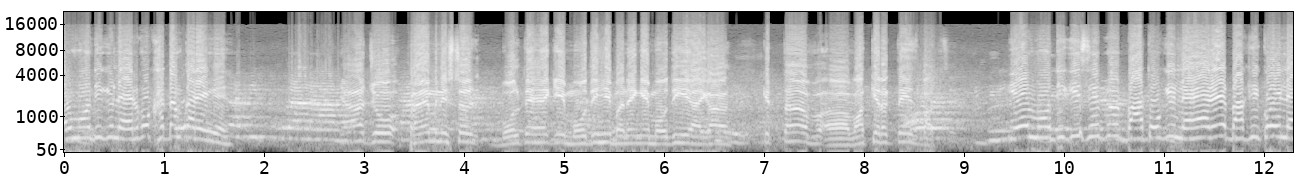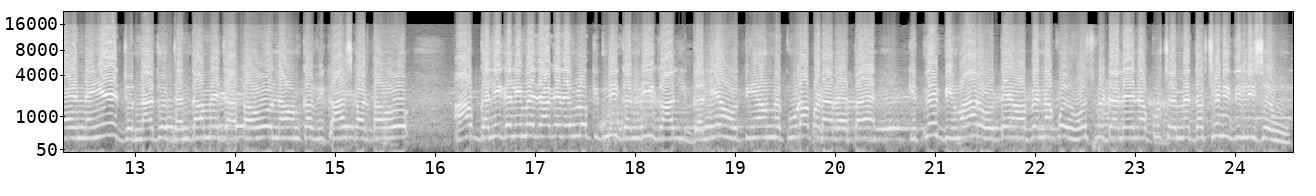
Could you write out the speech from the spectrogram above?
और मोदी की लहर को खत्म करेंगे। क्या जो प्राइम मिनिस्टर बोलते हैं कि मोदी ही बनेंगे मोदी ही आएगा? कितना वाक्य रखते हैं इस बात से? ये मोदी की सिर्फ़ बातों की लहर है बाकी कोई लहर नहीं है। जो ना जो जनता में जाता हो ना उनका विकास करता हो। आप गली गली में जाके देख लो कितनी गंदी गाल- गलियाँ होती हैं उनमें कूड़ा पड़ा रहता है। कितने बीमार होते हैं वहाँ पे ना कोई हॉस्पिटल है ना कुछ है। मैं दक्षिणी दिल्ली से हूँ।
